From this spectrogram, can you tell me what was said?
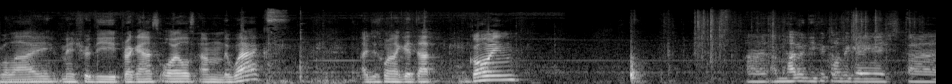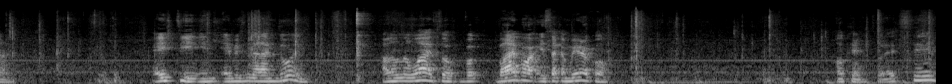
while I measure the fragrance oils and the wax. I just want to get that going. And I'm having difficulty getting uh, HD in everything that I'm doing. I don't know why, so but Vybar is like a miracle. Okay, so let's see.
